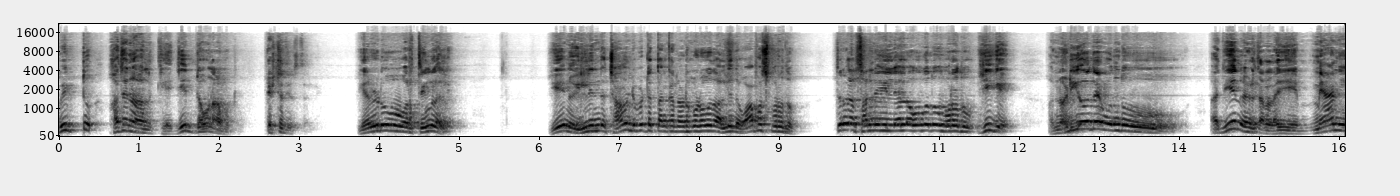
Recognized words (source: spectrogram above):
ಬಿಟ್ಟು ಹದಿನಾಲ್ಕು ಕೆ ಜಿ ಡೌನ್ ಆಗ್ಬಿಟ್ರು. ಎಷ್ಟು ದಿವಸದಲ್ಲಿ? ಎರಡೂವರೆ ತಿಂಗಳಲ್ಲಿ. ಏನು ಇಲ್ಲಿಂದ ಚಾಮುಂಡಿ ಬೆಟ್ಟ ತನಕ ನಡ್ಕೊಂಡು ಹೋಗೋದು ಅಲ್ಲಿಂದ ವಾಪಸ್ ಬರೋದು. ತಿರ್ಗಾ ಸಂಜೆ ಇಲ್ಲೆಲ್ಲ ಹೋಗೋದು, ಬರೋದು, ಹೀಗೆ. ನಡೆಯೋದೇ ಒಂದು ಅದೇನು ಹೇಳ್ತಾರಲ್ಲ, ಈ ಮ್ಯಾನಿ,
